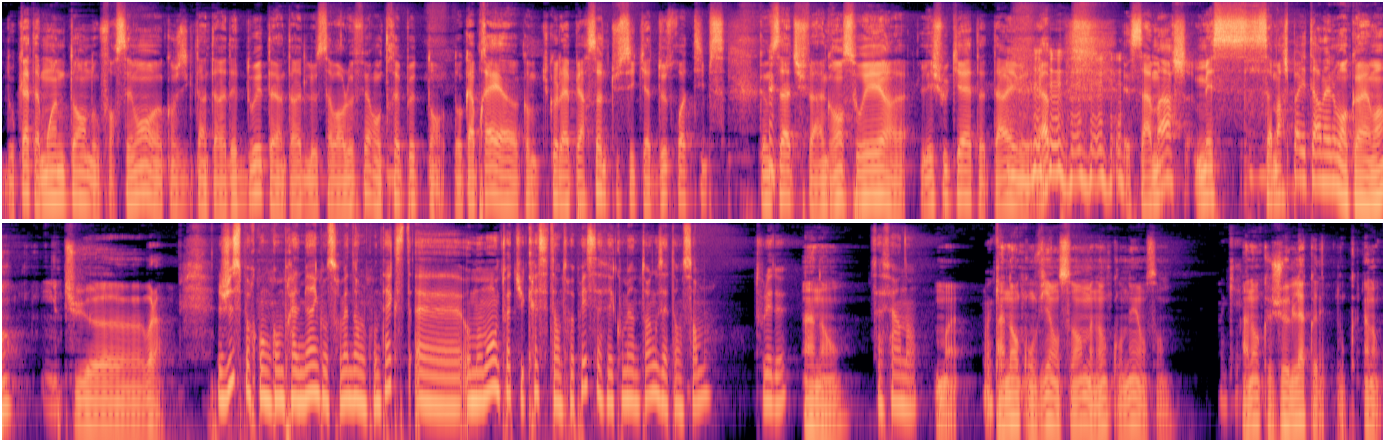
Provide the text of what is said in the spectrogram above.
Donc là, tu as moins de temps. Donc forcément, euh, quand je dis que tu as intérêt d'être doué, tu as intérêt de le savoir le faire en très peu de temps. Donc après, euh, comme tu connais la personne, tu sais qu'il y a deux, trois tips. Comme ça, tu fais un grand sourire, les chouquettes, t'arrives et hop. et ça marche. Mais ça marche pas éternellement quand même. Hein. Tu, euh, voilà. Juste pour qu'on comprenne bien et qu'on se remette dans le contexte, euh, au moment où toi tu crées cette entreprise, ça fait combien de temps que vous êtes ensemble, tous les deux Un an. Ça fait un an. Ouais. Un an qu'on vit ensemble, un an qu'on est ensemble. Un an que je la connais. Donc un an.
